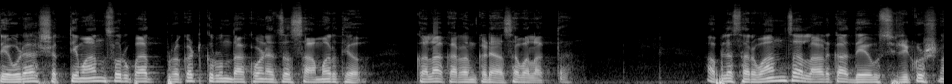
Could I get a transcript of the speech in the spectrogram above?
तेवढ्या शक्तिमान स्वरूपात प्रकट करून दाखवण्याचं सामर्थ्य कलाकारांकडे असावं लागतं. आपल्या सर्वांचा लाडका देव श्रीकृष्ण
